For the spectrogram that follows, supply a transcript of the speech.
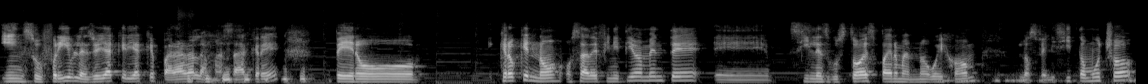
insufribles. Yo ya quería que parara la masacre, pero creo que no. O sea, definitivamente, eh, si les gustó Spider-Man No Way Home, los felicito mucho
